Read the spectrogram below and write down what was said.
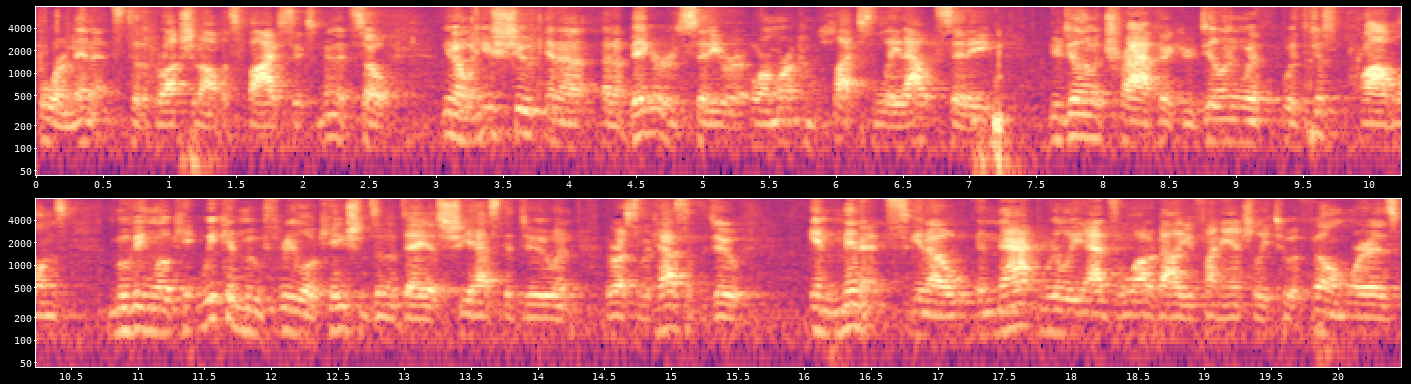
four minutes, to the production office, five, six minutes. So, you know, when you shoot in a, in a bigger city or, or a more complex, laid out city, you're dealing with traffic, you're dealing with, with just problems, moving loca, we can move three locations in a day as she has to do and the rest of the cast have to do in minutes, you know, and that really adds a lot of value financially to a film, whereas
